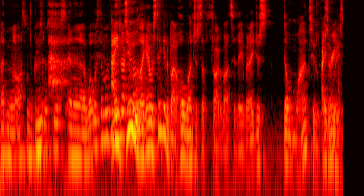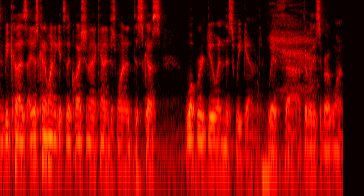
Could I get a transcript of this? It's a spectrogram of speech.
Other than awesome Christmas gifts, and then uh, what was the movie? I were talking do. about? Like I was thinking about a whole bunch of stuff to talk about today, but I just don't want to for I some agree. reason because I just kind of want to get to the question. and I kind of just want to discuss what we're doing this weekend with uh, the release of Rogue One.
